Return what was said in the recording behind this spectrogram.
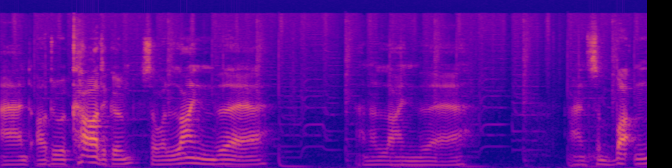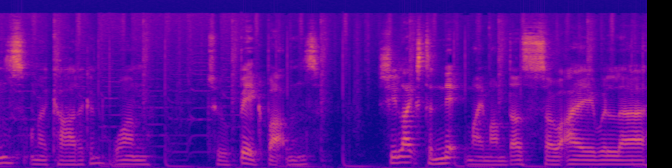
And I'll do a cardigan, so a line there and a line there. And some buttons on her cardigan, one, two big buttons. She likes to knit, my mum does, so I will, uh,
